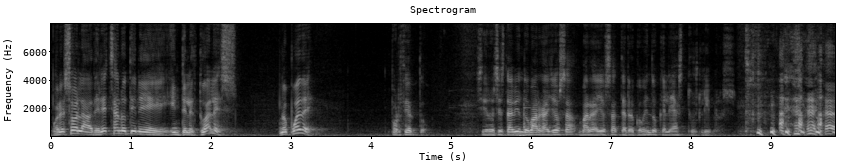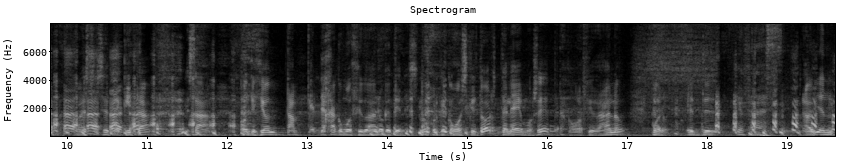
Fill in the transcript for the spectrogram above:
Por eso la derecha no tiene intelectuales. No puede. Por cierto, si nos está viendo Vargas Llosa, Vargas Llosa, te recomiendo que leas tus libros. A ver si se te quita esa condición tan pendeja como ciudadano que tienes, ¿no? Porque como escritor te leemos, ¿eh? Pero como ciudadano... Bueno, habiendo,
